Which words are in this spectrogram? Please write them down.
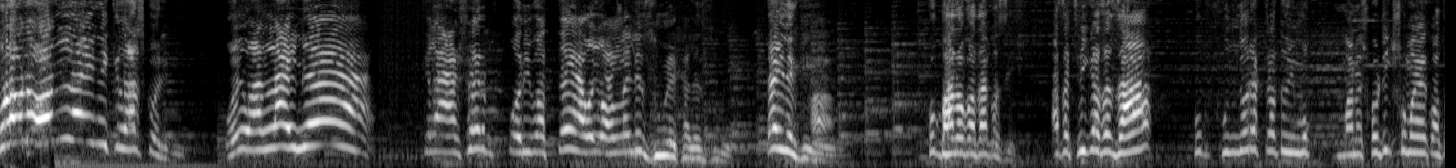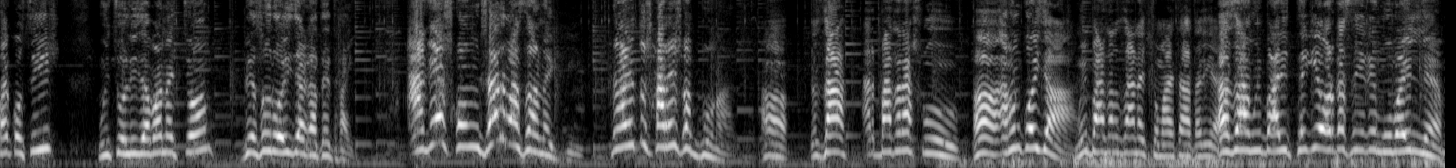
ওরা মানে অনলাইনে ক্লাস করবি? ওই অনলাইনে ক্লাসের পরিবর্তে ওই অনলাইনে জুয়ে খেলে জুয়ে। তাই নাকি? হ্যাঁ। খুব ভালো কথা কছিস। আচ্ছা ঠিক আছে যা। খুব সুন্দর একটা তুই মানে সঠিক সময়ে কথা কছিস। মুই চলি যাবা নাইচম বেসন ওই জায়গাতে থাই আগে সংসার বাঁচা নাকি নাহলে তো সারে সব বোনাস হ্যাঁ যা আর বাজার আসব। হ্যাঁ এখন কই যা? মুই বাজার জানাই সময় তাড়াতাড়ি আয়। আ, যা আমি বাড়ির থেকে ওর কাছে থেকে মোবাইল নেম।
